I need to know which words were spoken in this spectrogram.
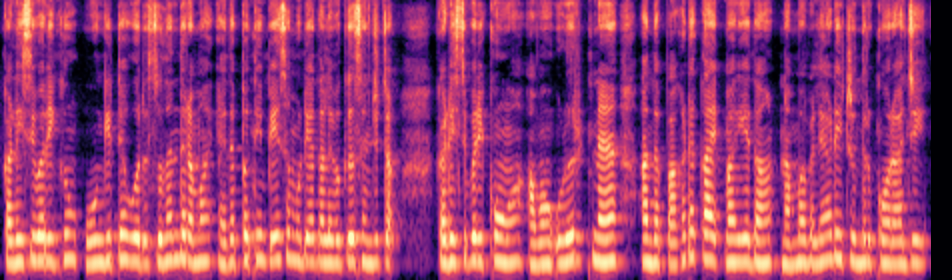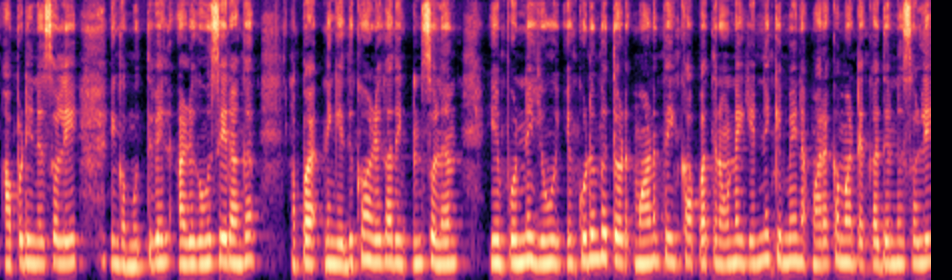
கடைசி வரைக்கும் உங்ககிட்ட ஒரு சுதந்திரமாக எதை பற்றியும் பேச முடியாத அளவுக்கு செஞ்சுட்டான் கடைசி வரைக்கும் அவன் உருட்டின அந்த பகடக்காய் மாதிரியே தான் நம்ம விளையாடிட்டு இருந்திருக்கோம் ராஜி அப்படின்னு சொல்லி எங்கள் முத்துவேல் அழுகவும் செய்கிறாங்க அப்போ நீங்கள் எதுக்கும் அழுகாதீங்கன்னு சொல்ல என் பொண்ணையும் என் குடும்பத்தோட மானத்தையும் காப்பாற்றின உன்னை என்றைக்குமே நான் மறக்க மாட்டேன் கதுன்னு சொல்லி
